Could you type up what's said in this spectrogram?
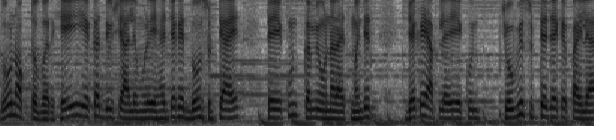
दोन ऑक्टोबर हेही एकाच दिवशी आल्यामुळे ह्या ज्या काही दोन सुट्ट्या आहेत त्या एकूण कमी होणार आहेत. म्हणजेच जे काही आपल्या एकूण चोवीस सुट्ट्या ज्या काही पाहिल्या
